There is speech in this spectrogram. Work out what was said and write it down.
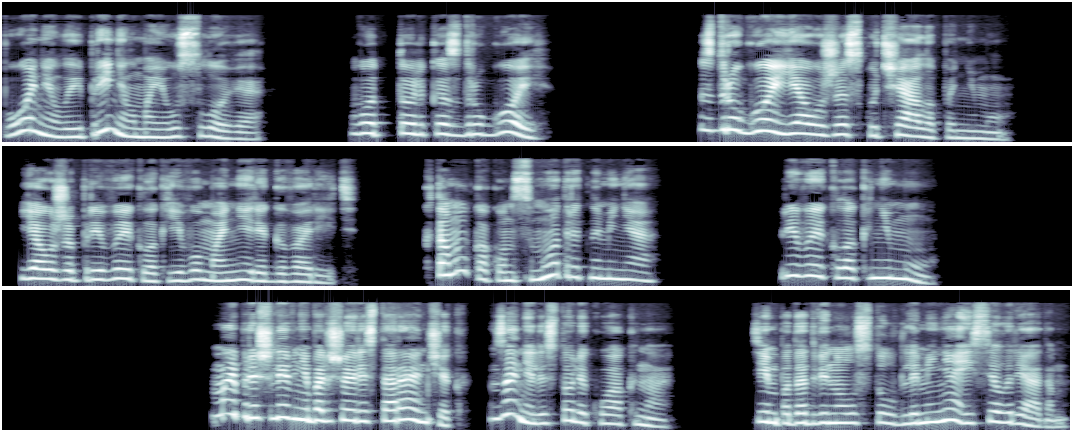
понял и принял мои условия. Вот только с другой... С другой я уже скучала по нему. Я уже привыкла к его манере говорить. К тому, как он смотрит на меня. Привыкла к нему. Мы пришли в небольшой ресторанчик, заняли столик у окна. Тим пододвинул стул для меня и сел рядом.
